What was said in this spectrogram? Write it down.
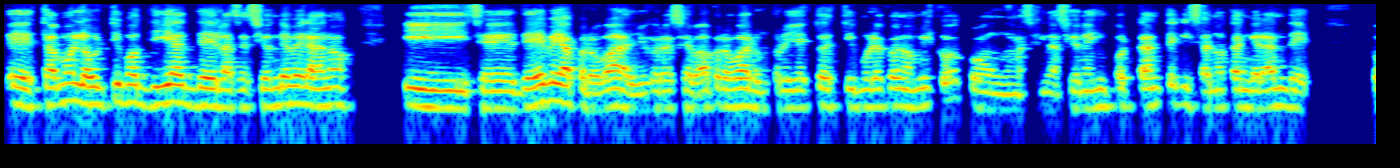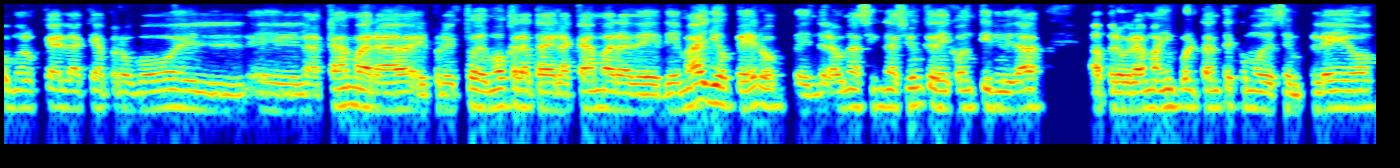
eh, estamos en los últimos días de la sesión de verano y se debe aprobar, yo creo que se va a aprobar un proyecto de estímulo económico con asignaciones importantes, quizás no tan grandes como la que aprobó el, eh, la Cámara, el proyecto demócrata de la Cámara de, de, mayo, pero vendrá una asignación que dé continuidad a programas importantes como desempleo,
